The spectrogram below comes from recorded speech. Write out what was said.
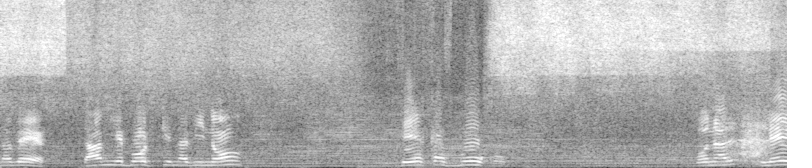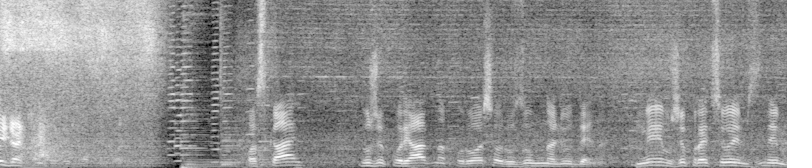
наверх. Там є бочки на віно, дирка з боку. Вона лежачи. Паскаль дуже порядна, хороша, розумна людина. Ми вже працюємо з ним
